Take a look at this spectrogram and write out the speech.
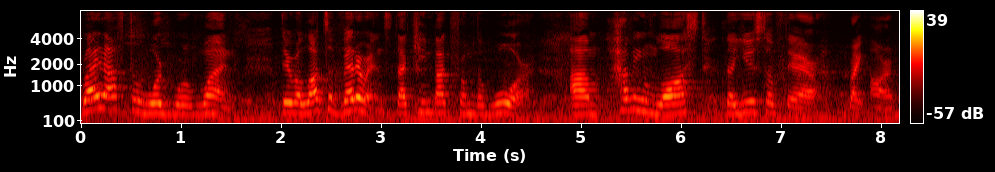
right after World War One, there were lots of veterans that came back from the war, um, having lost the use of their right arm,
